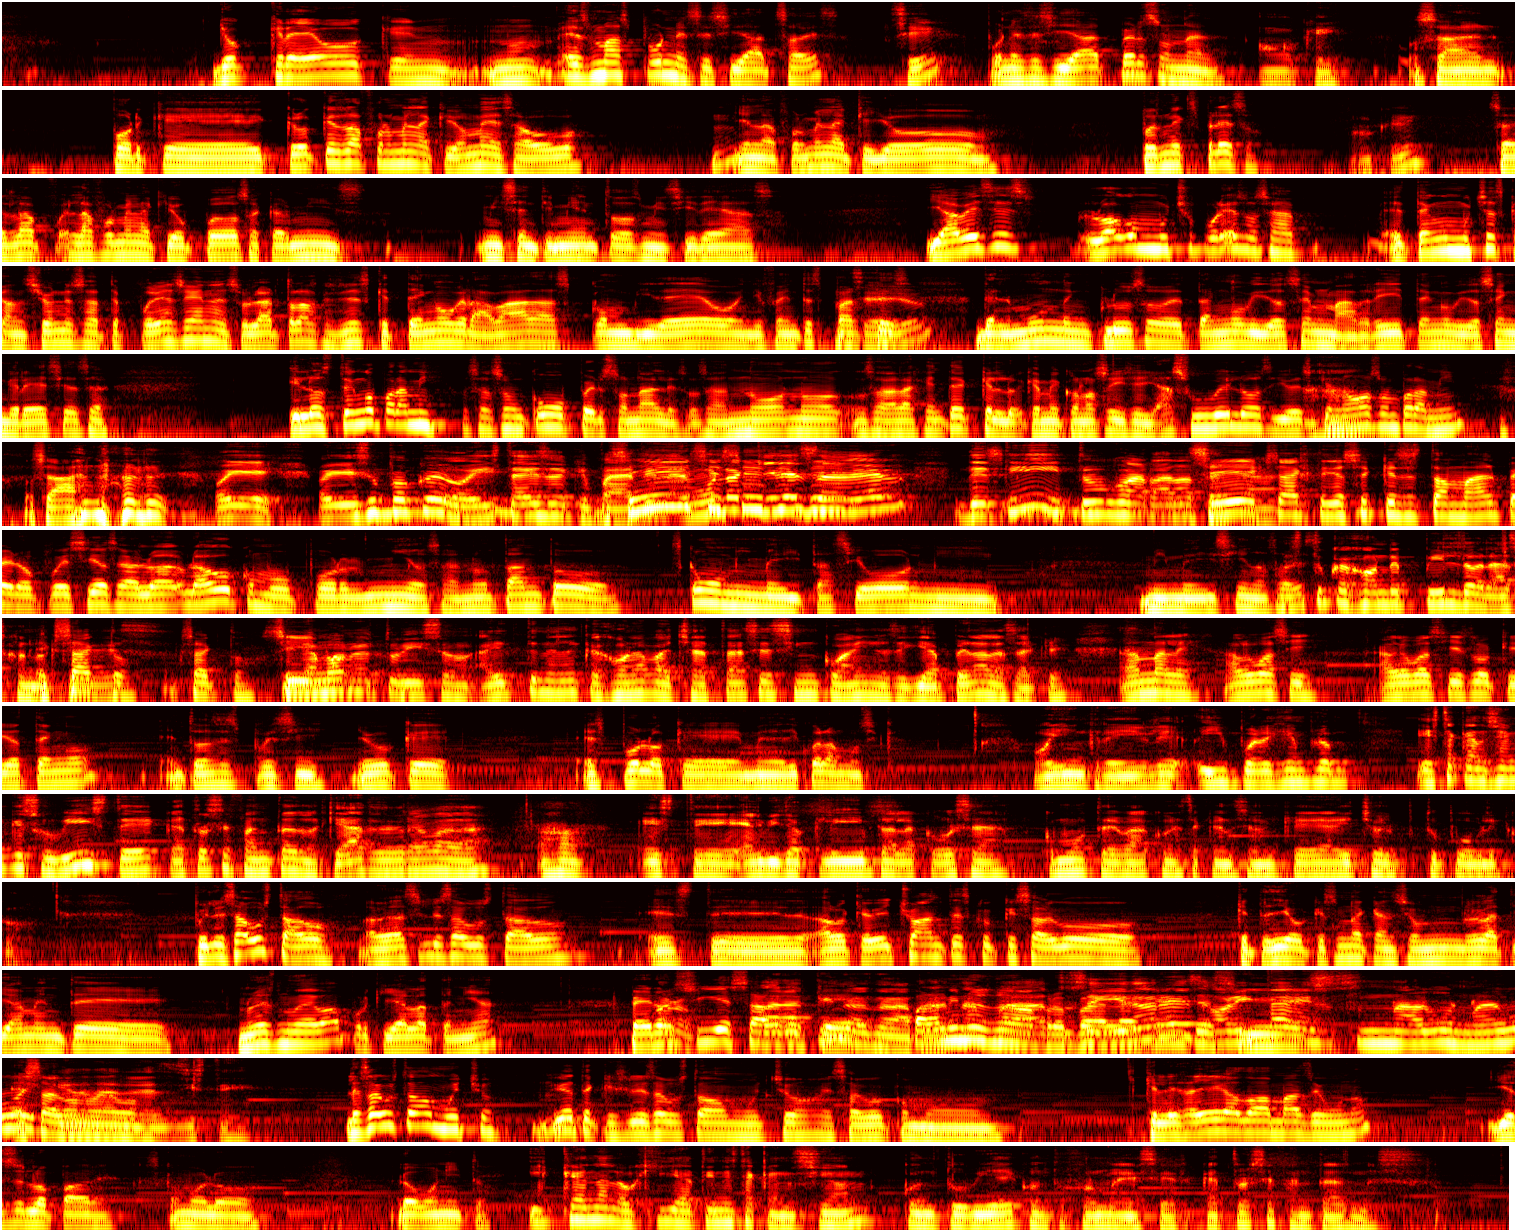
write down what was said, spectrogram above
Yo creo que no- es más por necesidad, ¿sabes? ¿Sí? Por necesidad personal. Ok. O sea, porque creo que es la forma en la que yo me desahogo y en la forma en la que yo, pues, me expreso. Ok. O sea, es la, la forma en la que yo puedo sacar mis, mis sentimientos, mis ideas. Y a veces lo hago mucho por eso, o sea, eh, tengo muchas canciones, o sea, te podría enseñar en el celular todas las canciones que tengo grabadas con video en diferentes partes del mundo, incluso tengo videos en Madrid, tengo videos en Grecia, o sea, Y los tengo para mí, o sea, son como personales, o sea, no, no, o sea, la gente que, lo- que me conoce dice, ya súbelos, y yo es que no, son para mí, o sea, no, no. Oye, oye, es un poco egoísta eso que para Sí, ti el sí, mundo sí, quiere sí, sí. saber de ti y tú guardándote Sí, acá. exacto, yo sé que eso está mal, pero pues sí, o sea, lo, lo hago como por mí, o sea, no tanto, es como mi meditación, mi, mi medicina, ¿sabes? Es tu cajón de píldoras cuando Exacto, quieres. exacto. Sí, Sí, la no, mano del turizo. Ahí tenía en el cajón la bachata hace cinco años y apenas la saqué. ándale, algo así, algo así es lo que yo tengo, entonces pues sí, yo creo que es por lo que me dedico a la música. Oye, increíble. Y por ejemplo, esta canción que subiste, 14 Fantasmas, que ya es grabada, Ajá. este, el videoclip, toda la cosa, ¿cómo te va con esta canción? ¿Qué ha hecho el- tu público? Pues les ha gustado, la verdad sí les ha gustado. Este, a lo que había hecho antes, creo que es algo que te digo que es una canción relativamente. No es nueva porque ya la tenía. Pero Bueno, sí es algo para que. no es nueva, para mí no es nueva, para pero para la seguidores gente sí ahorita es- algo nuevo es y algo que nuevo. les diste. Les ha gustado mucho. Fíjate que sí les ha gustado mucho. Es algo como. que les ha llegado a más de uno. Y eso es lo padre. Es como lo, lo bonito. ¿Y qué analogía tiene esta canción con tu vida y con tu forma de ser? 14 Fantasmas.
